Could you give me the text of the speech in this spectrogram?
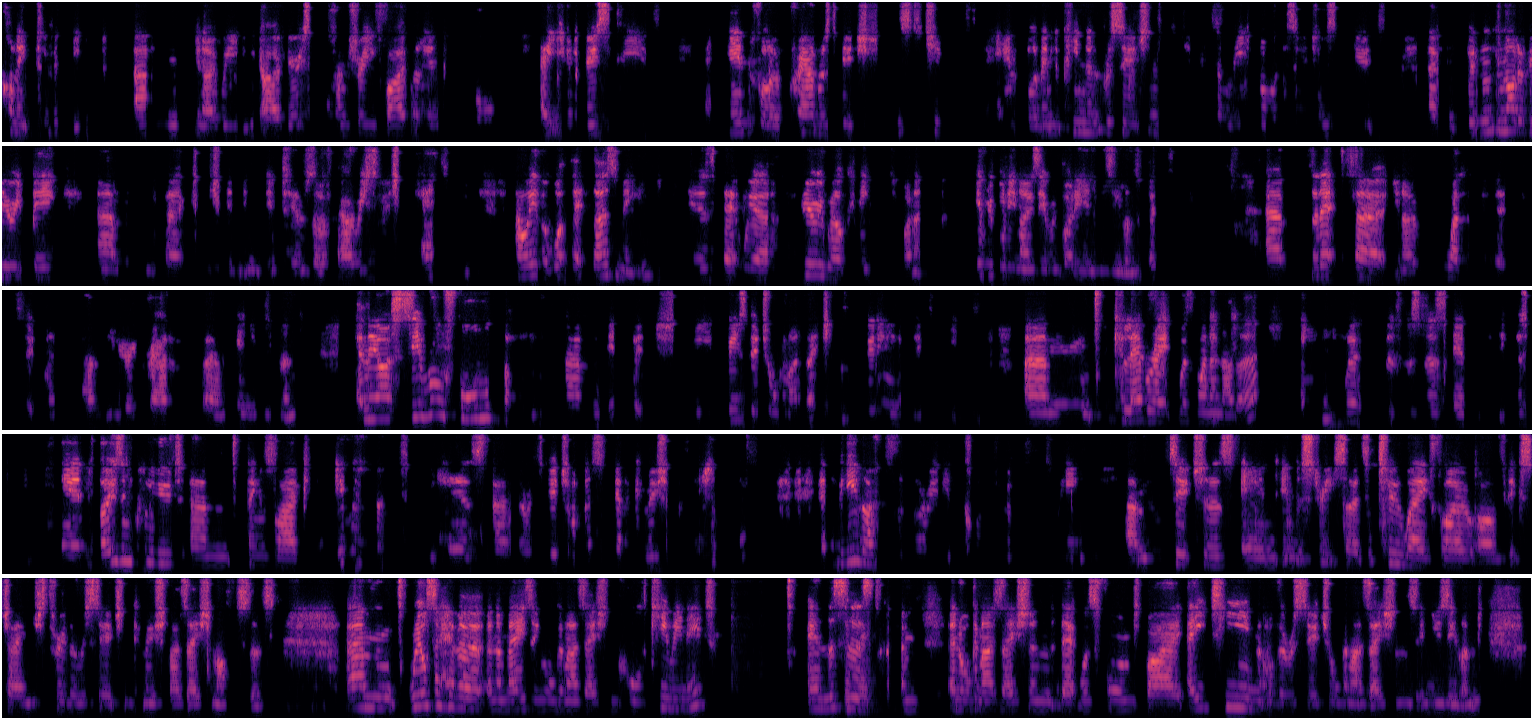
connectivity. Um, you know, we, we, are a very small country, 5 million people, eight universities, a handful of Crown Research Institutes, handful of independent research institutes, and regional research institutes, but not a very big um, uh, in, in, terms of our research capacity. However, what that does mean is that we are very well connected to one another. Everybody knows everybody in New Zealand. Um, so that's, uh, you know, one thing that certainly I'm very proud of um, in New Zealand. And there are several formal ways um, in which the research organisations, including universities, um, collaborate with one another and with businesses and And those include um, things like every university has um, a research office and a commercialization office. And these offices are really the um, researchers and industry. So it's a two-way flow of exchange through the research and commercialization offices. Um, we also have a, an amazing organisation called KiwiNet, and this okay. is um, an organisation that was formed by 18 of the research organisations in New Zealand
